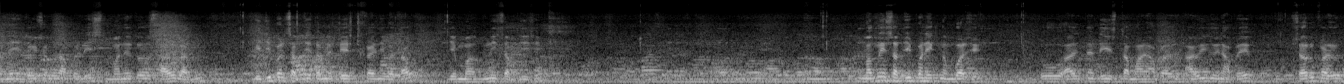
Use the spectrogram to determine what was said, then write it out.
અને જોઈ શકો આપણે ડીશ મને તો સારું લાગ્યું. બીજી પણ સબ્જી તમને ટેસ્ટ કરીને બતાવો, જે મગની સબ્જી છે. મગની સબ્જી પણ એક નંબર છે. તો આ રીતના ડીશ તમારે આપણે આવી ગયું આપણે શરૂ કર્યું.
